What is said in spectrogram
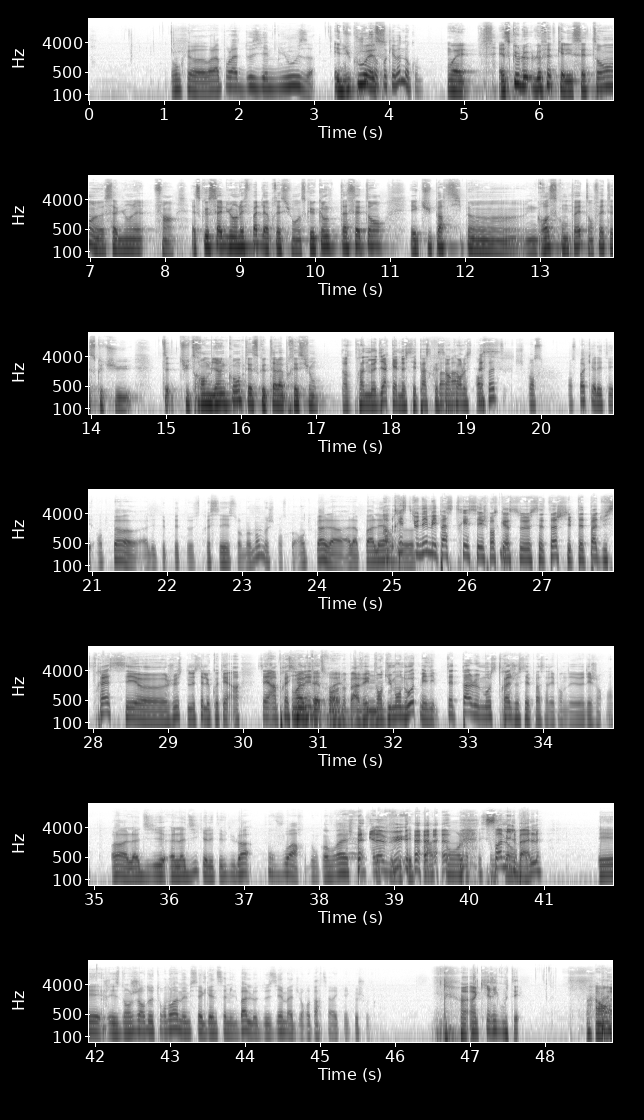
Donc euh, voilà pour la deuxième news. et du coup, est-ce Pokémon, donc on- ouais. est-ce que le, le fait qu'elle ait 7 ans, euh, ça lui enlève, enfin, est-ce que ça lui enlève pas de la pression? Est-ce que quand t'as 7 ans et que tu participes à un- une grosse compète, en fait, est-ce que tu t- tu te rends bien compte? Est-ce que t'as la pression? T'es en train de me dire qu'elle ne sait pas ce que c'est Bah, encore le stress? En fait, je pense, pense pas qu'elle était. En tout cas, euh, elle était peut-être stressée sur le moment, mais je pense pas. En tout cas, elle a, elle a pas l'air. de- Impressionné mais pas stressé. Je pense qu'à ce- cet âge, c'est peut-être pas du stress, c'est euh, juste le, côté c'est impressionné Ouais, d'être, euh, ouais. avec Mm. devant du monde ou autre, mais peut-être pas le mot stress. Je sais pas, ça dépend de- des gens. hein. Voilà, elle a dit, elle a dit qu'elle était venue là pour voir. Donc en vrai, je pense Elle a vu. pas tant la pression que ça, 5000 en fait. balles. Et, et dans ce genre de tournoi, même si elle gagne 5000 balles, le deuxième a dû repartir avec quelque chose. Un, un kirigouté. Alors,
